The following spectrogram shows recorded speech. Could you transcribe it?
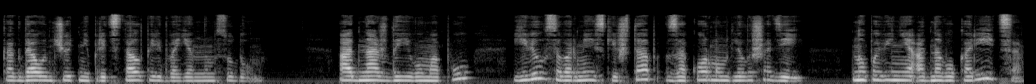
когда он чуть не предстал перед военным судом. Однажды его мапу явился в армейский штаб за кормом для лошадей, но по вине одного корейца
